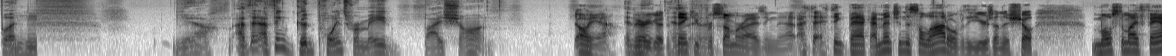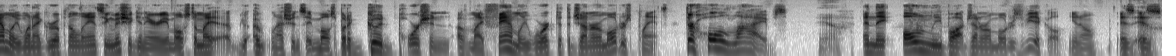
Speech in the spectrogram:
But mm-hmm. yeah, I think I think good points were made by Sean. Oh yeah, And very then- good. and- Thank you for summarizing that. I, th- I think back. I mentioned this a lot over the years on this show. Most of my family, when I grew up in the Lansing, Michigan area, most of my, uh, uh, I shouldn't say most, but a good portion of my family worked at the General Motors plants their whole lives, Yeah. and they only bought General Motors vehicle. You know, as as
